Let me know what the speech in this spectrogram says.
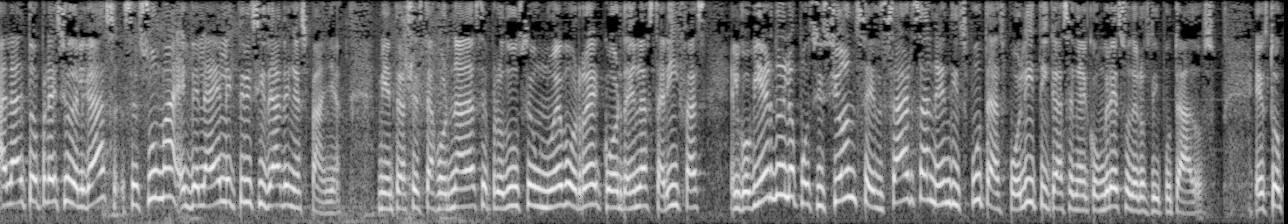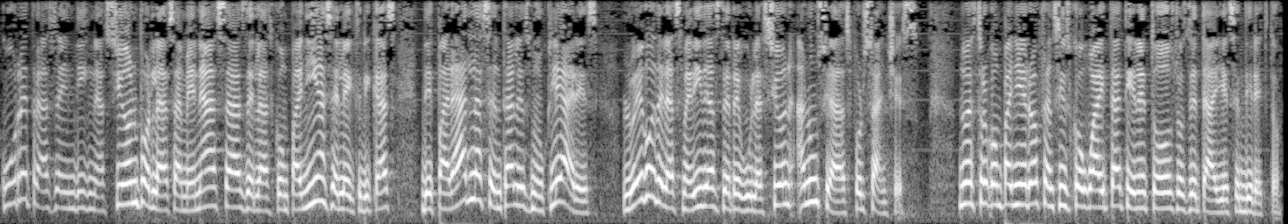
Al alto precio del gas se suma el de la electricidad en España. Mientras esta jornada se produce un nuevo récord en las tarifas, el gobierno y la oposición se ensarzan en disputas políticas en el Congreso de los Diputados. Esto ocurre tras la indignación por las amenazas de las compañías eléctricas de parar las centrales nucleares, luego de las medidas de regulación anunciadas por Sánchez. Nuestro compañero Francisco Guaita tiene todos los detalles en directo.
